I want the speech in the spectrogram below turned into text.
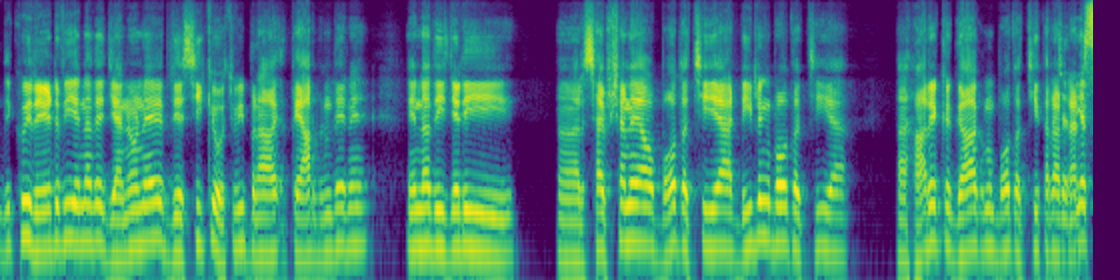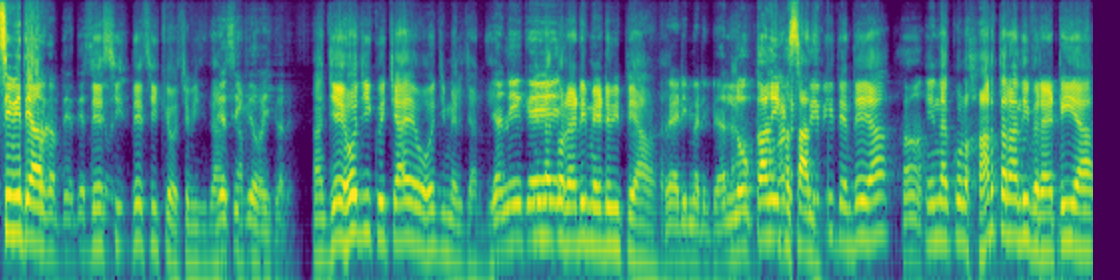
ਦੇਖੋ ਇਹ ਰੇਟ ਵੀ ਇਹਨਾਂ ਦੇ ਜੈਨੂਨ ਨੇ। ਦੇਸੀ ਘਿਓ ਚ ਵੀ ਬਣਾ ਤਿਆਰ ਦਿੰਦੇ ਨੇ। ਇਹਨਾਂ ਦੀ ਜਿਹੜੀ ਰਿਸੈਪਸ਼ਨ ਹੈ ਉਹ ਬਹੁਤ ਅੱਛੀ ਹੈ ਡੀਲਿੰਗ ਬਹੁਤ ਅੱਛੀ ਅ, ਹਰ ਇੱਕ ਗਾਹਕ ਨੂੰ ਬਹੁਤ ਅੱਛੀ ਤਰ੍ਹਾਂ ਦੇਸੀ ਵੀ ਤਿਆਰ ਕਰਦੇ ਆ ਦੇਸੀ ਦੇਸੀ ਘਿਓ ਚ ਵੀ ਦਾ- ਦੇਸੀ ਘਿਓ ਹੀ ਕਰਦੇ ਹਾਂ ਜਿਹੋ ਜੀ ਕੋਈ ਚਾਹੇ ਉਹੋ ਜੀ ਮਿਲ ਜਾਂਦੀ ਯਾਨੀ ਇਹਨਾਂ ਕਿ ਕੋਲ ਰੈਡੀਮੇਡ ਵੀ ਪਿਆ। ਰੈਡੀਮੇਡ ਪਿਆ। ਲੋਕਾਂ ਦੀ ਪਸੰਦ। ਵੀ ਦਿੰਦੇ ਆ। ਇਹਨਾਂ ਕੋਲ ਹਰ ਤਰ੍ਹਾਂ ਦੀ ਵੈਰਾਈਟੀ ਆ।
